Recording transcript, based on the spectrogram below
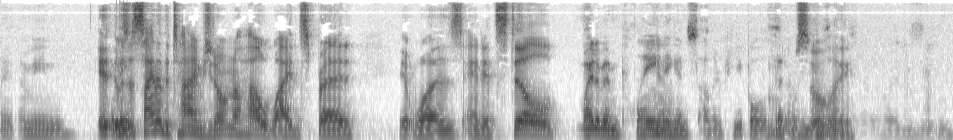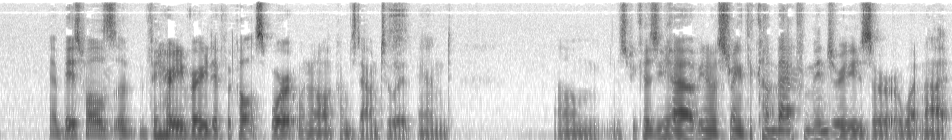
I, I mean, it, it I was mean- a sign of the times. You don't know how widespread it was, and it's still might have been playing Yeah. against other people that Absolutely. using steroids and- Yeah, baseball's a very, very difficult sport when it all comes down to it, and um, just because you have you know strength to come back from injuries or, or whatnot.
